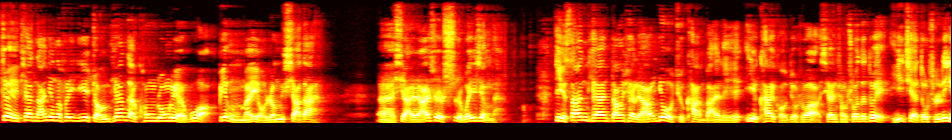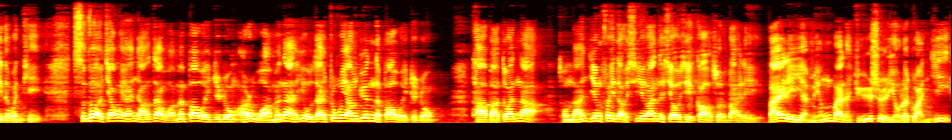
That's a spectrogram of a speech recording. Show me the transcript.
这一天，南京的飞机整天在空中掠过，并没有扔下弹，呃，显然是示威性的。第三天，张学良又去看百里，一开口就说：“先生说的对，一切都是利的问题。此刻，蒋委员长在我们包围之中，而我们呢，又在中央军的包围之中。”他把端纳。从南京飞到西安的消息告诉了百里，百里也明白了局势有了转机。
